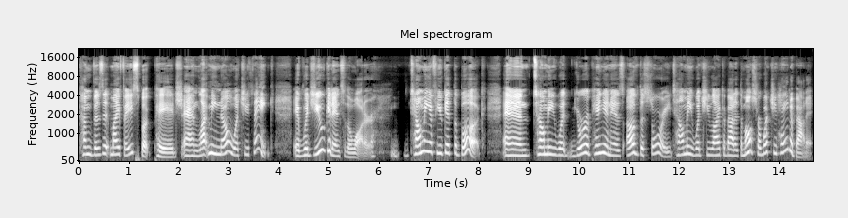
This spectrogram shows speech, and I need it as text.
come visit my Facebook page and let me know what you think. If, would you get into the water? Tell me if you get the book and tell me what your opinion is of the story. Tell me what you like about it the most or what you hate about it.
